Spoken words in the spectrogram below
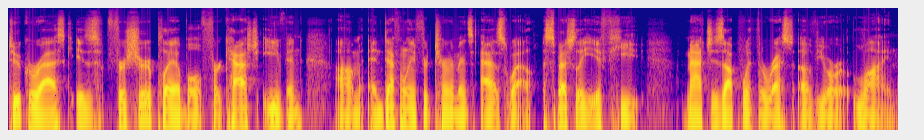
Tuukka Rask is for sure playable for cash even, um, and definitely for tournaments as well, especially if he matches up with the rest of your line.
